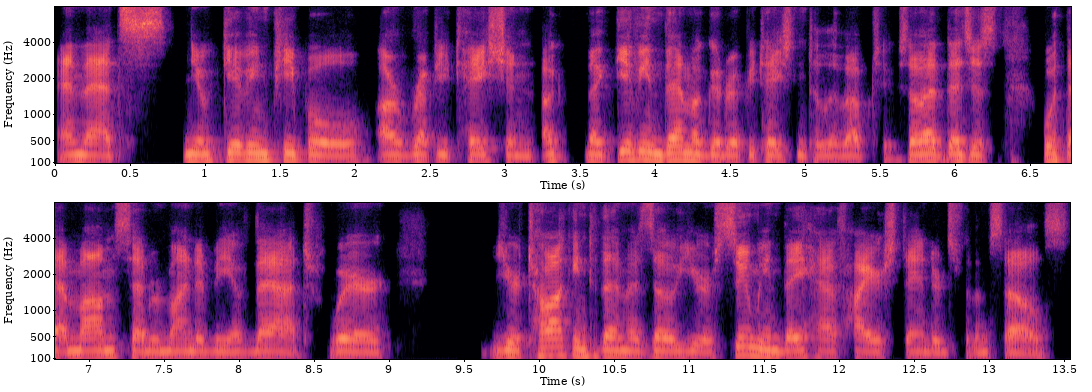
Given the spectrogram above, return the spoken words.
and that's you know giving people a reputation, a, like giving them a good reputation to live up to. So that that's just what that mom said reminded me of that, where you're talking to them as though you're assuming they have higher standards for themselves.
